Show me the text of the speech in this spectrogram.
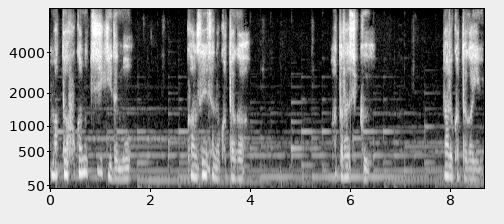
また他の地域でも感染者の方が新しくなる方がい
